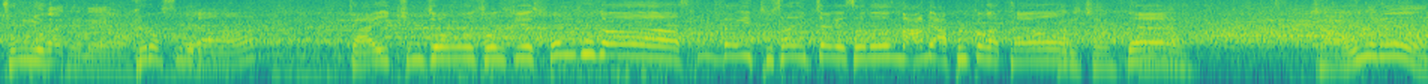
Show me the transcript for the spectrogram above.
종료가 되네요. 그렇습니다. 자, 이 김정우 선수의 송구가 상당히 두산 입장에서는 마음이 아플 것 같아요. 그렇죠. 네. 네. 자 오늘은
